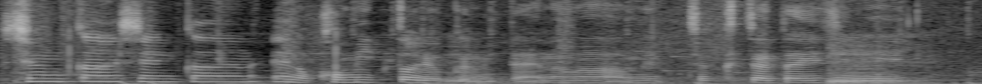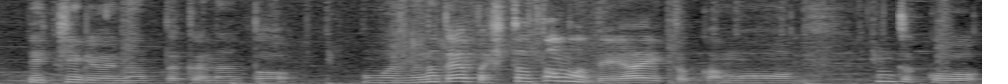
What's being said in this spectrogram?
瞬間瞬間へのコミット力みたいなのはめちゃくちゃ大事にできるようになったかなと思います。なんかやっぱ人との出会いとかもなんかこ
